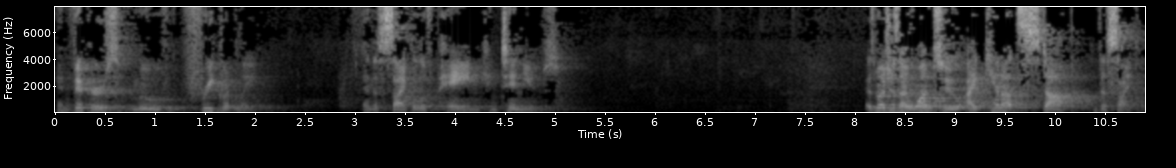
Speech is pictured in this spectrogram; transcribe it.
And vicars move frequently, and the cycle of pain continues. As much as I want to, I cannot stop the cycle.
